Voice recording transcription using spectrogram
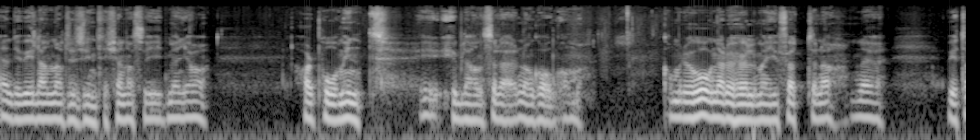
Det vill han naturligtvis inte kännas vid. Men jag har påmint ibland sådär någon gång om. Kommer du ihåg när du höll mig i fötterna? När, vet,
